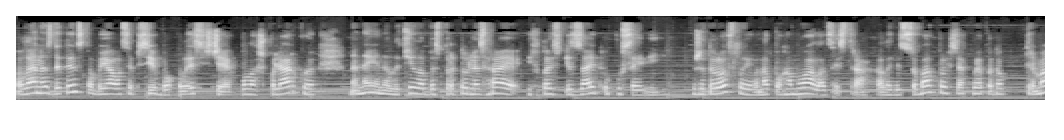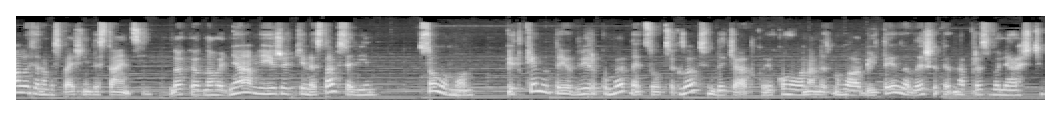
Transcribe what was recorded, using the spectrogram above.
Олена з дитинства боялася псів, бо колись ще як була школяркою, на неї не летіла безпритульна зграя, і хтось із зайд укусив її. Вже дорослою вона погамувала цей страх, але від собак про всяк випадок трималася на безпечній дистанції. Доки одного дня в її житті не стався він Соломон. Підкинутий у двір кумирний цуцик, зовсім дитятко, якого вона не змогла обійти, залишити на призволяще.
